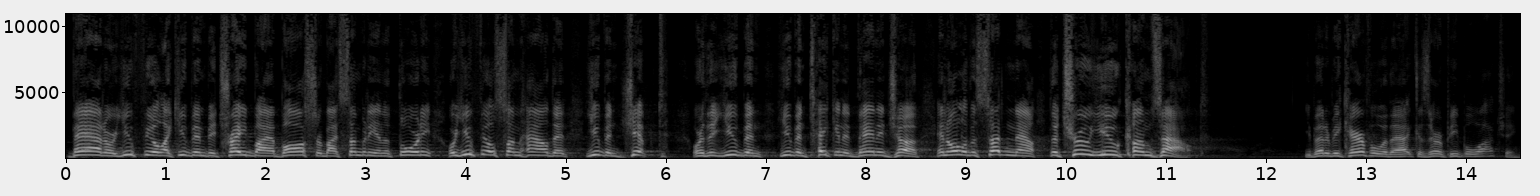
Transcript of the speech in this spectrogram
bad or you feel like you've been betrayed by a boss or by somebody in authority, or you feel somehow that you've been gypped or that you've been, you've been taken advantage of, and all of a sudden now the true you comes out. You better be careful with that because there are people watching.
